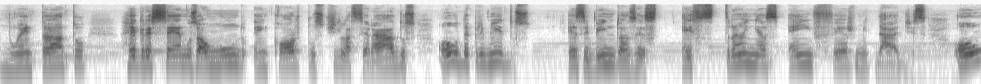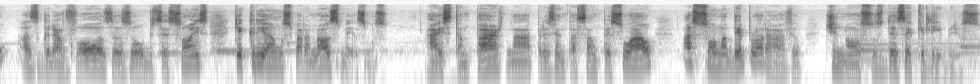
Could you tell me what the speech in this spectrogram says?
No entanto, regressemos ao mundo em corpos dilacerados ou deprimidos, exibindo as estranhas enfermidades ou as gravosas obsessões que criamos para nós mesmos a estampar na apresentação pessoal a soma deplorável de nossos desequilíbrios.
